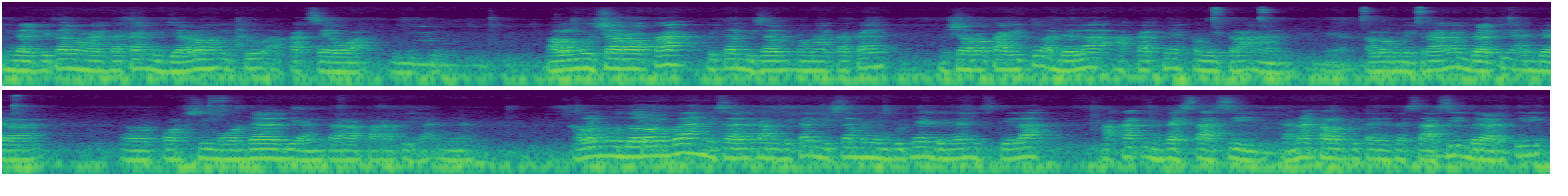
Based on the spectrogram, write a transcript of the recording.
tinggal kita mengatakan ijaroh itu akad sewa, begitu. Kalau musyarakah kita bisa mengatakan musyarakah itu adalah akadnya kemitraan. Ya. Kalau mitra kan berarti ada eh, porsi modal di antara para pihaknya. Kalau mudorobah misalkan kita bisa menyebutnya dengan istilah akad investasi. Karena kalau kita investasi berarti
